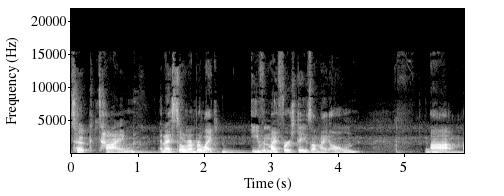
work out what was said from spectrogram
took time. And I still remember, like, even my first days on my own, um,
